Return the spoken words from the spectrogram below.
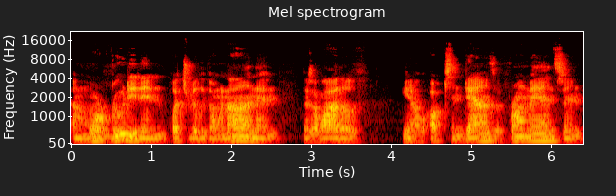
I'm more rooted in what's really going on, and there's a lot of you know ups and downs of romance and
